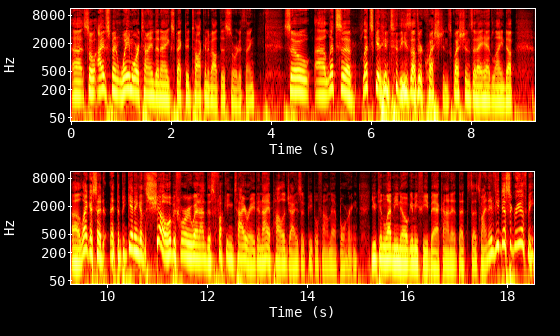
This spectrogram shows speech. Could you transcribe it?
Uh, so I've spent way more time than I expected talking about this sort of thing. So uh, let's uh, let's get into these other questions, questions that I had lined up. Uh, like I said at the beginning of the show, before we went on this fucking tirade, and I apologize if people found that boring. You can let me know, give me feedback on it. That's that's fine. And if you disagree with me,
